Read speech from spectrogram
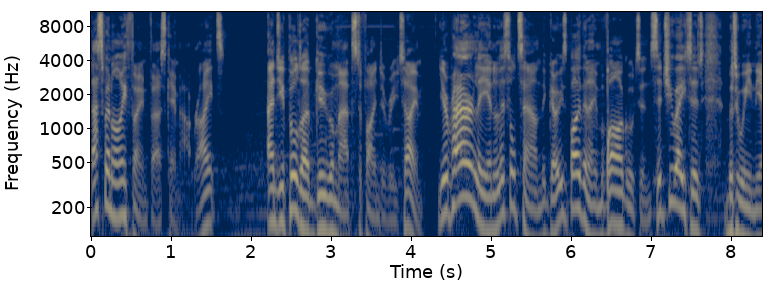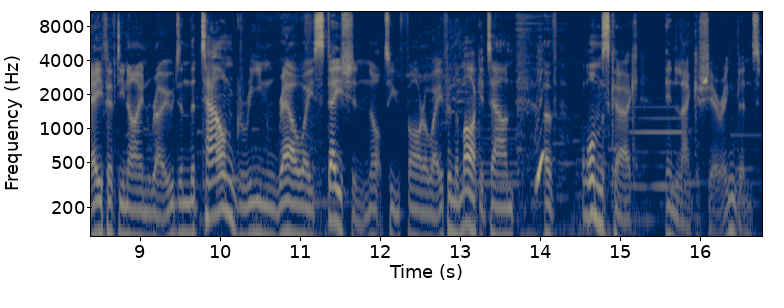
That's when iPhone first came out, right? And you pulled up Google Maps to find a route home. You're apparently in a little town that goes by the name of Argleton, situated between the A59 road and the Town Green Railway Station, not too far away from the market town of Ormskirk in Lancashire, England.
